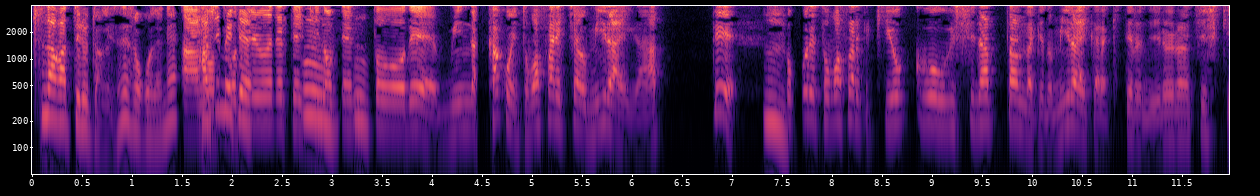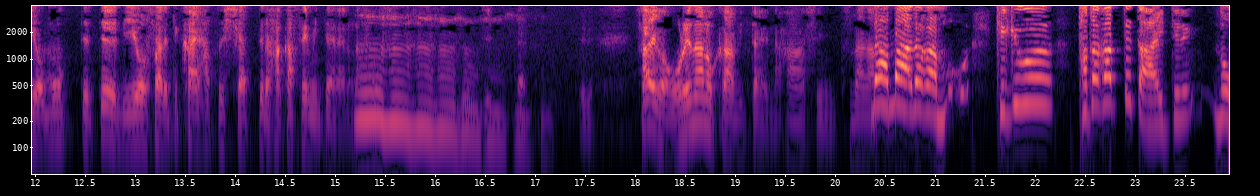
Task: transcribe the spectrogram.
繋がってるってわけですね、そこでね。あの、初めて。途中で敵の戦闘で、みんな過去に飛ばされちゃう未来があって、うんそこで飛ばされて記憶を失ったんだけど、未来から来てるんでいろいろな知識を持ってて、利用されて開発しちゃってる博士みたいなのが。最後は俺なのかみたいな話につながっだからまあ、だからもう、結局、戦ってた相手の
